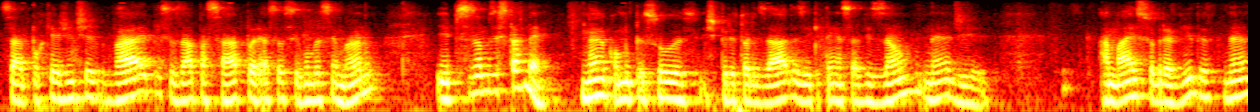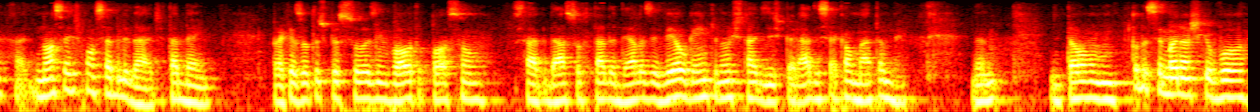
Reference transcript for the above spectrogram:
sabe? Porque a gente vai precisar passar por essa segunda semana e precisamos estar bem, né? Como pessoas espiritualizadas e que têm essa visão, né, de a mais sobre a vida, né? Nossa responsabilidade, tá bem, para que as outras pessoas em volta possam, sabe, dar a surtada delas e ver alguém que não está desesperado e se acalmar também, né? Então, toda semana acho que eu vou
